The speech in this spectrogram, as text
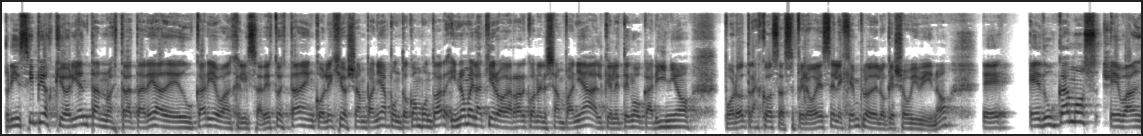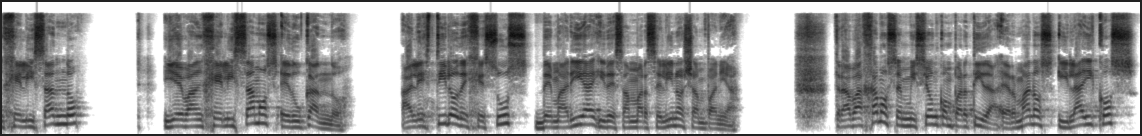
Principios que orientan nuestra tarea de educar y evangelizar. Esto está en colegiochampañá.com.ar y no me la quiero agarrar con el champañá al que le tengo cariño por otras cosas, pero es el ejemplo de lo que yo viví, ¿no? Eh, educamos evangelizando y evangelizamos educando al estilo de Jesús, de María y de San Marcelino Champañá. Trabajamos en misión compartida, hermanos y laicos,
